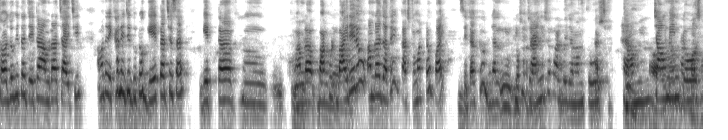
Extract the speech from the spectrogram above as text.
সহযোগিতা যেটা আমরা চাইছি আমাদের এখানে যে দুটো গেট আছে স্যার গেটটা আমরা বাঁকুড়া বাইরেরও আমরা যাতে কাস্টমারটাও পাই সেটা একটু চাইনিজও পারবে যেমন টোস্ট আচ্ছা, হ্যাঁ। চাউমিন। টোস্ট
